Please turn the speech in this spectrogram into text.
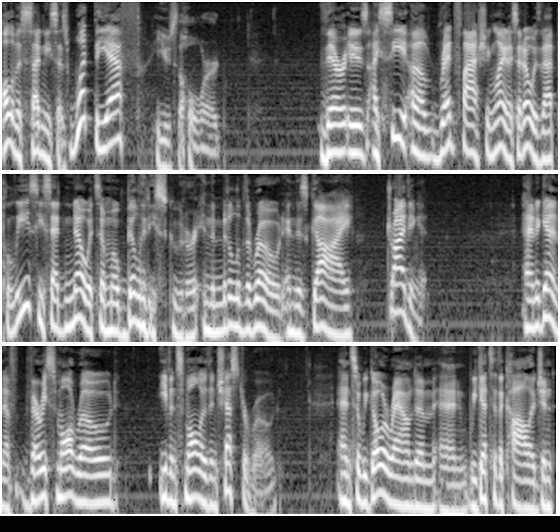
all of a sudden he says, What the F? He used the whole word. There is, I see a red flashing light. I said, Oh, is that police? He said, No, it's a mobility scooter in the middle of the road, and this guy driving it. And again, a very small road, even smaller than Chester Road. And so we go around him and we get to the college. And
